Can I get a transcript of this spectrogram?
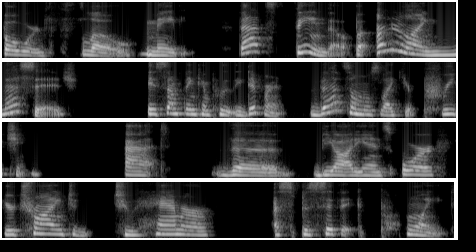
forward flow, maybe. That's theme though, but underlying message is something completely different. That's almost like you're preaching at the the audience or you're trying to to hammer a specific point.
